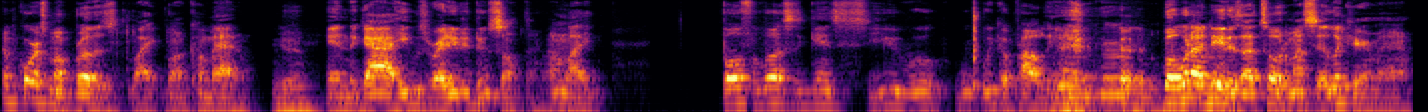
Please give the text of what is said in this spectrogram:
and of course my brother's like gonna come at him Yeah. and the guy he was ready to do something. I'm like, both of us against you, we, we could probably handle. it. Mm-hmm. But what I did is I told him, I said, look here, man.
